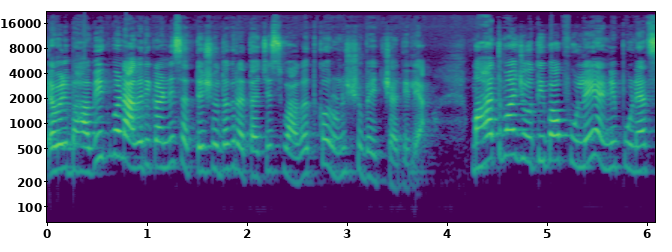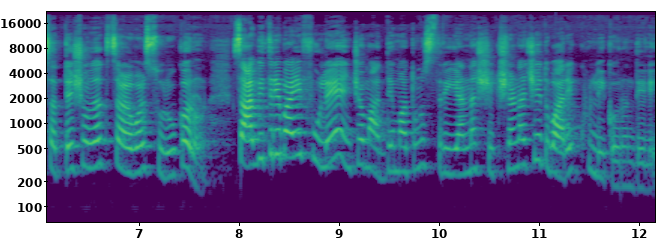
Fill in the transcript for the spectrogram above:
यावेळी भाविक व नागरिकांनी सत्यशोधक रथाचे स्वागत करून शुभेच्छा दिल्या. महात्मा ज्योतिबा फुले यांनी पुण्यात सत्यशोधक चळवळ सुरू करून सावित्रीबाई फुले यांच्या माध्यमातून स्त्रियांना शिक्षणाची द्वारे खुली करून दिली.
